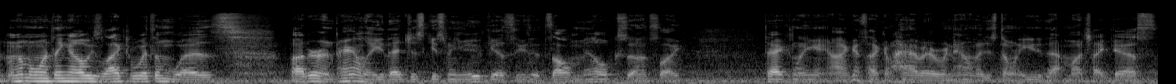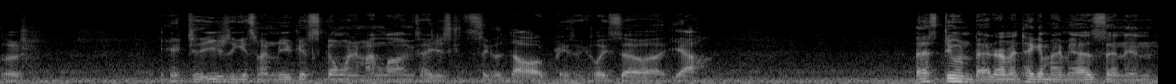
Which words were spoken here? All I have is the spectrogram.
the number one thing I always liked with them was butter, and apparently that just gives me mucus because it's all milk. So it's like technically, I guess I can have it every now and. I just don't eat it that much. I guess. So it usually gets my mucus going in my lungs. I just get sick of the dog, basically. So uh, yeah, that's doing better. I'm taking my medicine and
